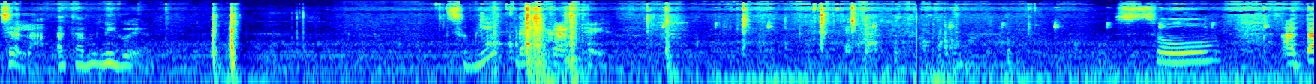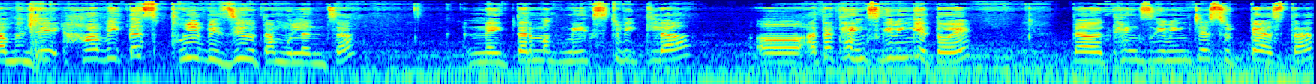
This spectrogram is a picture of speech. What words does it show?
चला आता निघूयात So, मी गाडी काढते सो आता म्हणजे हा वीकच फुल बिझी होता मुलांचा. नाहीतर मग नेक्स्ट वीकला आता थँक्स गिविंग येतोय. तर थँक्स गिविंगच्या सुट्ट्या असतात.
